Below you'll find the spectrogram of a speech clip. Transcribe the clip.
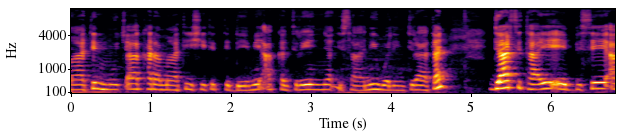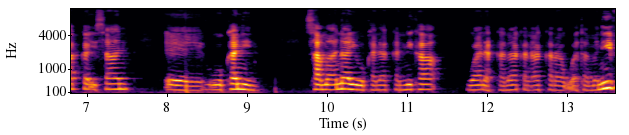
maatiin mucaa kara maatii ishiititti deemee akka jireenya isaanii waliin jiraatan. Jaarsi taa'ee eebbisee akka isaan yookaan samaanaa yookaan akka nikaa waan akkanaa kan akka raawwatamaniif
